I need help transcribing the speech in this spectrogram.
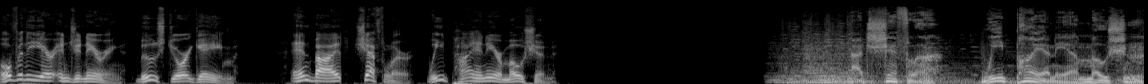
over the air engineering, boost your game. And by Schaeffler, we pioneer motion. At Schaeffler, we pioneer motion.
